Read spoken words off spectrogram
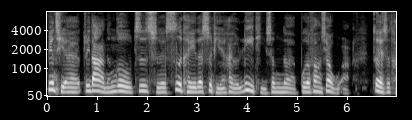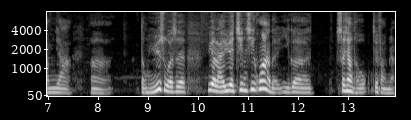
并且最大能够支持 4K 的视频，还有立体声的播放效果，这也是他们家啊，等于说是越来越精细化的一个摄像头这方面。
